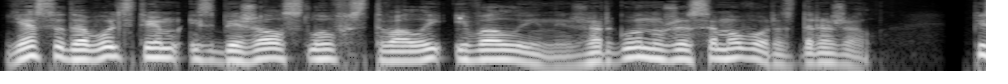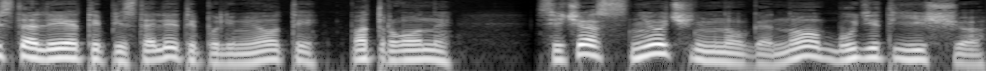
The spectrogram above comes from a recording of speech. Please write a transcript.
Я с удовольствием избежал слов «стволы» и «волыны». Жаргон уже самого раздражал. Пистолеты, пистолеты-пулеметы, патроны. Сейчас не очень много, но будет еще.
